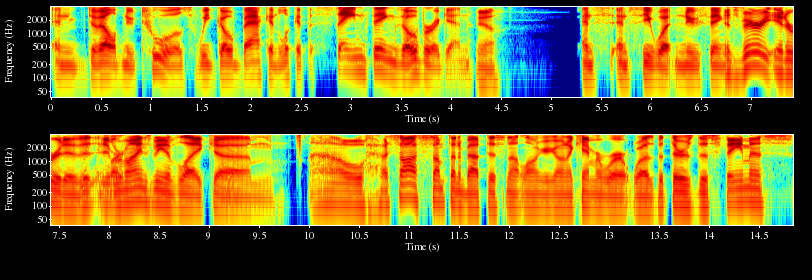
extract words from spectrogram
and develop new tools, we go back and look at the same things over again Yeah. and and see what new things. It's very iterative. It, it reminds me of like, um, oh, I saw something about this not long ago, and I can't remember where it was, but there's this famous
